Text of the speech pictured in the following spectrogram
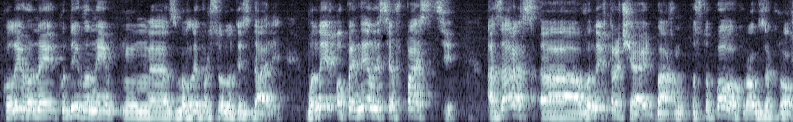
Коли вони куди вони е, змогли просунутись далі? Вони опинилися в пастці. А зараз е, вони втрачають Бахмут поступово, крок за кроком.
